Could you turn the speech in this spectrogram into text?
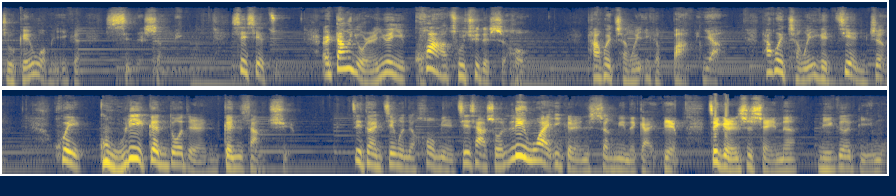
主给我们一个新的生命，谢谢主。而当有人愿意跨出去的时候，他会成为一个榜样，他会成为一个见证，会鼓励更多的人跟上去。这段经文的后面，接下说另外一个人生命的改变，这个人是谁呢？尼哥底母。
